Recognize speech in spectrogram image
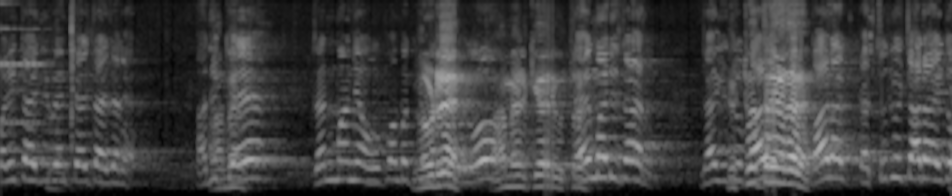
ಪಡಿತಾ ಇದ್ದೀವಿ ಅಂತ ಹೇಳ್ತಾ ಇದ್ದಾರೆ. ಅದಕ್ಕೆ ಸನ್ಮಾನ್ಯ ಉಪಮುಖ್ಯಮಂತ್ರಿಗಳು ಉತ್ತರ. ದಯಮಾಡಿ ಸರ್ ಇದು ಬಹಳ- ಕಷ್ಟದ ವಿಚಾರ ಇದು.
